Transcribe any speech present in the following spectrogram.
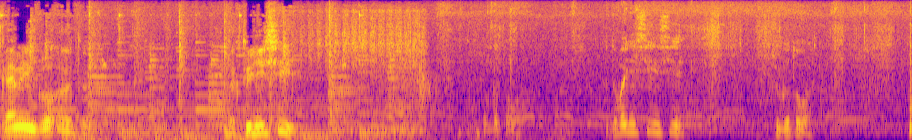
Камень го... это. Так ты неси. Все готово. Давай неси, неси. Все готово. и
